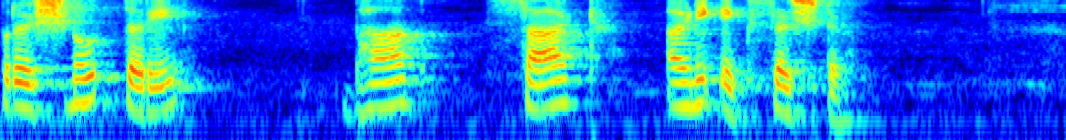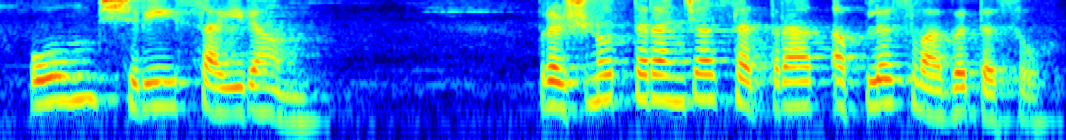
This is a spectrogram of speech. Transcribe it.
प्रश्नोत्तरे भाग साठ आणि एकसष्ट. ओम श्री साईराम. प्रश्नोत्तरांच्या सत्रात आपलं स्वागत असो.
